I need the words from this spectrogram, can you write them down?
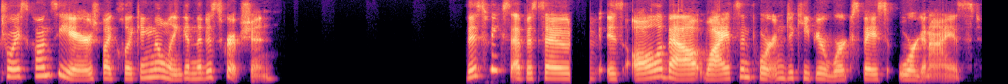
Choice Concierge by clicking the link in the description. This week's episode is all about why it's important to keep your workspace organized.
